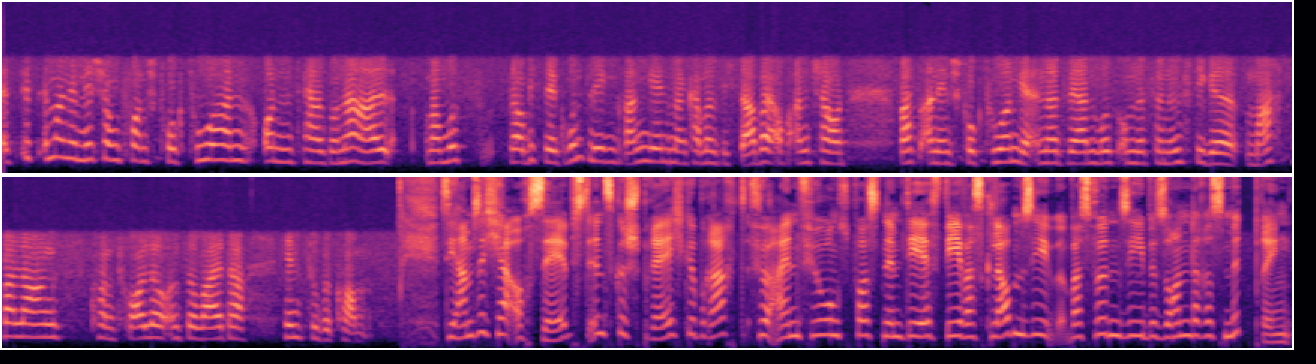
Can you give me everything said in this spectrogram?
es ist immer eine Mischung von Strukturen und Personal. Man muss, glaube ich, sehr grundlegend rangehen. Dann kann man sich dabei auch anschauen, was an den Strukturen geändert werden muss, um eine vernünftige Machtbalance, Kontrolle und so weiter hinzubekommen. Sie haben sich ja auch selbst ins Gespräch gebracht für einen Führungsposten im DFB. Was glauben Sie, was würden Sie Besonderes mitbringen?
